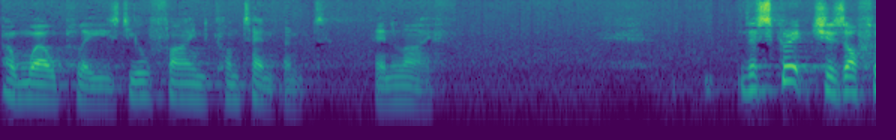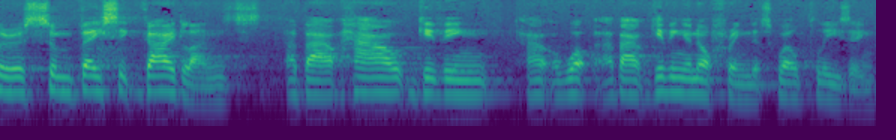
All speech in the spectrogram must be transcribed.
and well pleased, you'll find contentment in life. The scriptures offer us some basic guidelines about how giving, uh, what, about giving an offering that's well pleasing.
